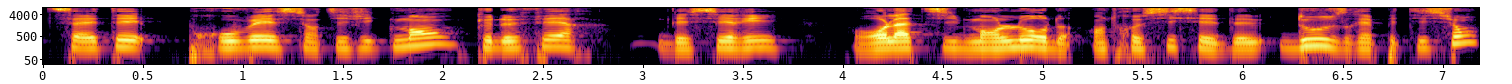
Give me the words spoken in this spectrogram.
ça a été prouvé scientifiquement que de faire des séries relativement lourdes entre 6 et 12 répétitions,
